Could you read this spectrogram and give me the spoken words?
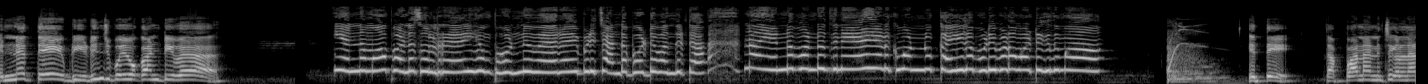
என்னத்தே இப்படி இடிஞ்சு போய் உக்காந்துட்டீவ? என்னம்மா பண்ண சொல்ற? என் பொண்ணு வேற இப்படி சண்டை போட்டு வந்துட்டா. நான் என்ன பண்றதுனே எனக்கு ஒண்ணும் கையில பிடிபட மாட்டேங்குதுமா. எத்தே தப்பா நினைச்சுக்கலன்னா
